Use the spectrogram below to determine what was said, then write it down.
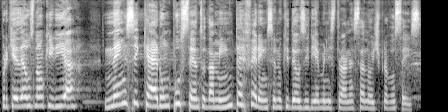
Porque Deus não queria nem sequer 1% da minha interferência no que Deus iria ministrar nessa noite para vocês.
